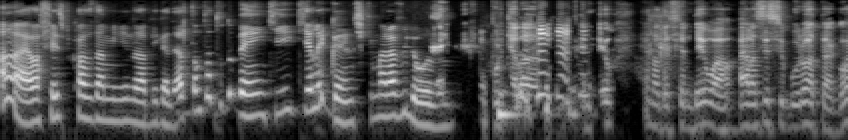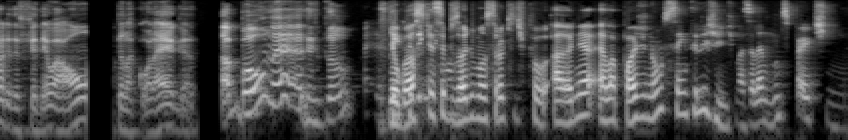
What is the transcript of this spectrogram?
ah, ela fez por causa da menina amiga dela, então tá tudo bem, que, que elegante, que maravilhoso. Porque ela defendeu, ela defendeu a, ela se segurou até agora e defendeu a honra pela colega. Tá bom, né? Então, E eu gosto que esse episódio mostrou que, tipo, a Anya, ela pode não ser inteligente, mas ela é muito espertinha.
